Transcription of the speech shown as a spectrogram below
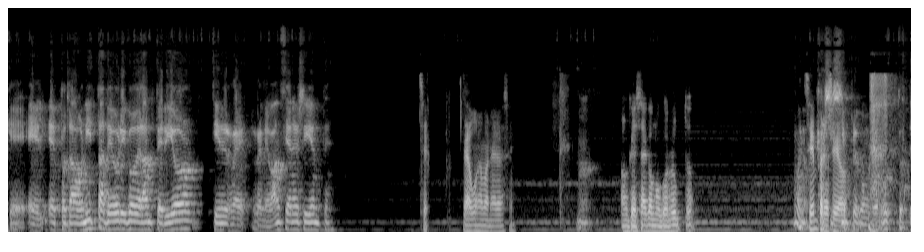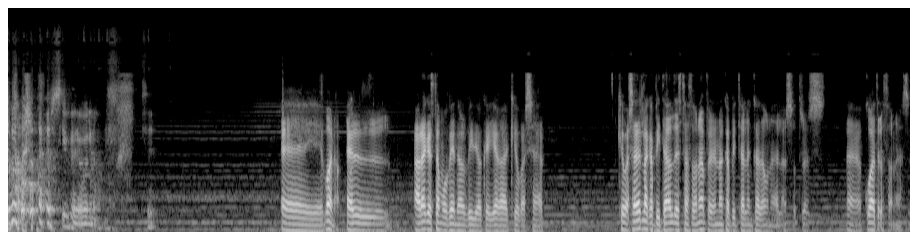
Que el, el protagonista teórico del anterior tiene re- relevancia en el siguiente. De alguna manera, sí. Mm. Aunque sea como corrupto. Bueno, Siempre casi como corrupto. sí, pero bueno. Sí. Eh, bueno, el... ahora que estamos viendo el vídeo que llega a Kiobasar. Kiobasar es la capital de esta zona, pero hay una capital en cada una de las otras eh, cuatro zonas.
